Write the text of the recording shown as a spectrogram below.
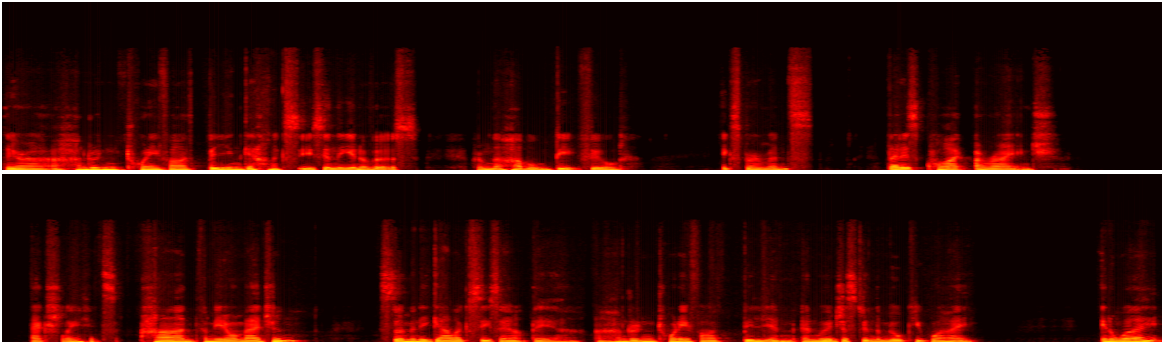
There are 125 billion galaxies in the universe from the Hubble Deep Field experiments. That is quite a range. Actually, it's hard for me to imagine. So many galaxies out there, 125 billion, and we're just in the Milky Way. In a way,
